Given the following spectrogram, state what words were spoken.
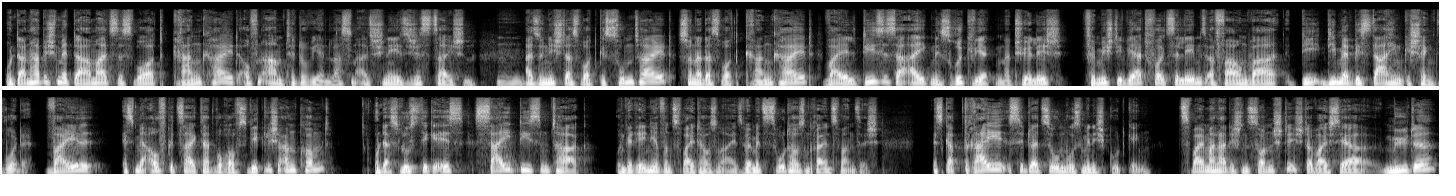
Und dann habe ich mir damals das Wort Krankheit auf den Arm tätowieren lassen als chinesisches Zeichen. Also nicht das Wort Gesundheit, sondern das Wort Krankheit, weil dieses Ereignis rückwirkend natürlich für mich die wertvollste Lebenserfahrung war, die, die mir bis dahin geschenkt wurde. Weil es mir aufgezeigt hat, worauf es wirklich ankommt. Und das Lustige ist, seit diesem Tag, und wir reden hier von 2001, wir haben jetzt 2023, es gab drei Situationen, wo es mir nicht gut ging. Zweimal hatte ich einen Sonnenstich, da war ich sehr müde.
